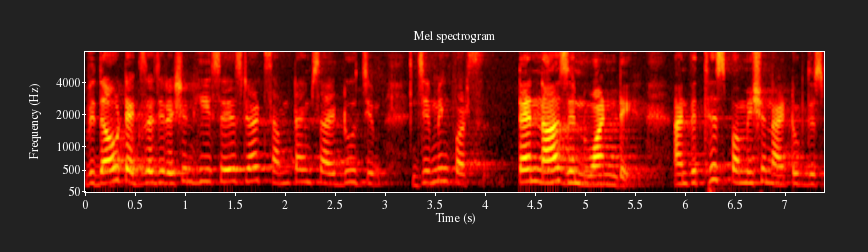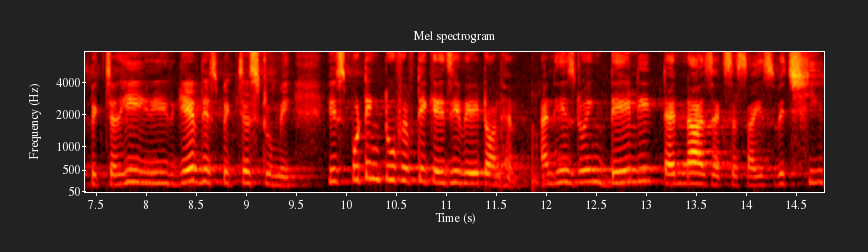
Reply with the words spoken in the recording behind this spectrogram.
Without exaggeration, he says that sometimes I do gym, gymming for 10 hours in one day. And with his permission, I took this picture. He, he, gave these pictures to me. He's putting 250 kg weight on him, and he's doing daily 10 hours exercise, which he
